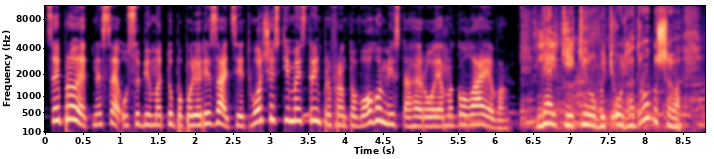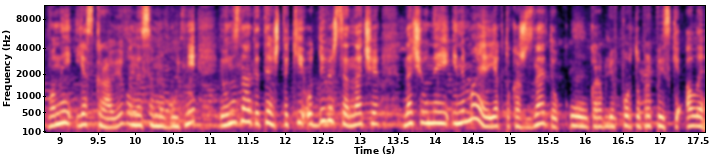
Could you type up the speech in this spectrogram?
Цей проект несе у собі мету популяризації творчості майстринь прифронтового міста Героя Миколаєва. Ляльки, які робить Ольга Дробишева, вони яскраві, вони самобутні, і вони, знаєте, теж такі, от дивишся, наче, наче у неї і немає, як то кажуть, знаєте, у кораблів порту приписки, але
